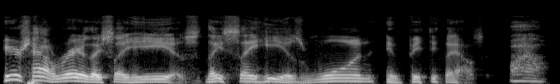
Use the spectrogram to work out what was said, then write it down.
Here's how rare they say he is. They say he is one in fifty thousand. Wow.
